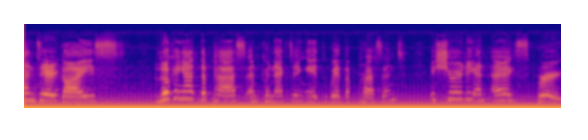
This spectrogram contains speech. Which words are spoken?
And dear guys, looking at the past and connecting it with the present is surely an iceberg,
